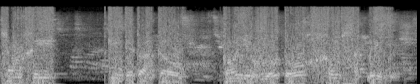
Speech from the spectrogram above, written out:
trong khi kinh tế toàn cầu có nhiều yếu tố không xác định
